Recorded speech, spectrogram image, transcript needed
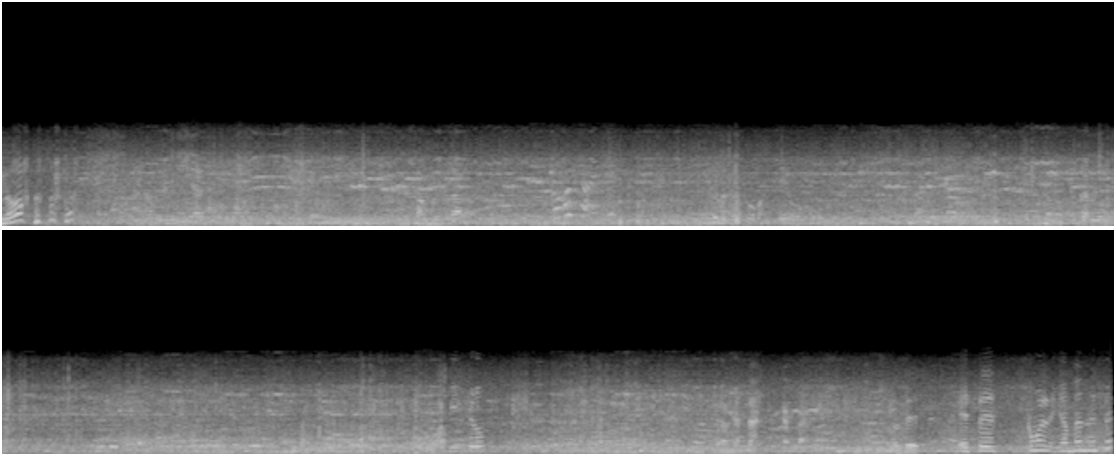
¿No? Está muy raro. Esto lo tengo vaquero. Vamos a buscar los, los filtros. Pero acá están, acá están. Entonces, este es... ¿Cómo le llaman este?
